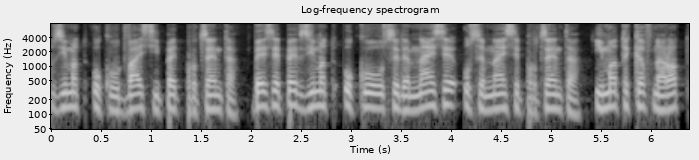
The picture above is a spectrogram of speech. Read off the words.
взимат около 25%, БСП взимат около 17-18%, има такъв народ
